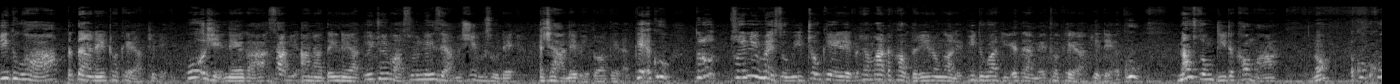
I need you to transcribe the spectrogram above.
ြည်သူဟာတတန်နဲ့ထွက်ခဲ့တာဖြစ်တယ်ဟိုအရင်တည်းကအစပြီးအာနာသိန်းတွေကတွေးချွေးမှာဆွေးနွေးစရာမရှိဘူးဆိုတဲ့အရာနဲ့ပဲသွားခဲ့တာကဲအခုသူတို့ဆွေးနွေးမယ်ဆိုပြီးထုတ်ခဲ့တဲ့ပထမတစ်ခေါက်သတင်းတော့ကလေပြည်သူကဒီအတန်ပဲထွက်ခဲ့တာဖြစ်တယ်အခု နောက်ဆုံးဒီတစ်ခေါက်မှာနော်အခုအခု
